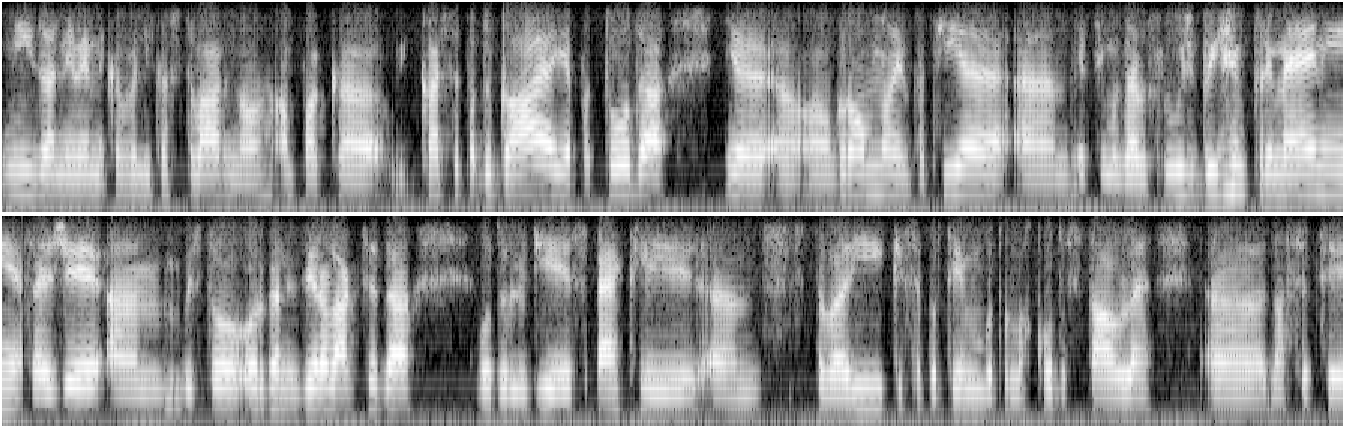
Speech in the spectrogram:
ni za ne vem, neka velika stvar, no. Ampak uh, kar se pa dogaja, je pa to, da je uh, ogromno empatije, um, recimo zdaj v službi pri meni, se je že um, v bistvu organizirala akcija, da bodo ljudje spekli um, stvari, ki se potem bodo lahko dostavile uh, na vse te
